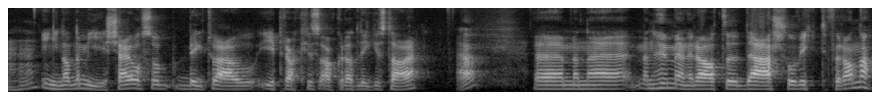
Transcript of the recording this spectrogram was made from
Mhm. Ingen av dem gir seg, og så begge to er jo i praksis akkurat like stae. Ja. Eh, Men, eh, men hun mener at det er så viktig for han, da.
